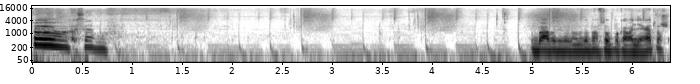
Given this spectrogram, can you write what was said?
Τε. Ωχ, Θεέ μου. Δεν πάω τίποτα μετά από αυτό που είπε ο Καβαλιαράτος.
